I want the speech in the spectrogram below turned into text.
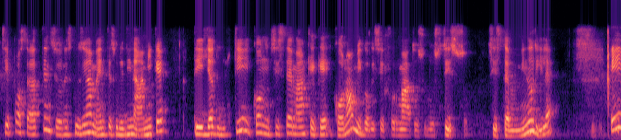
si è posta l'attenzione esclusivamente sulle dinamiche degli adulti con un sistema anche che, economico che si è formato sullo stesso sistema minorile e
